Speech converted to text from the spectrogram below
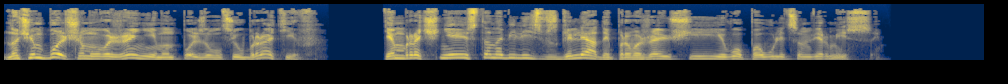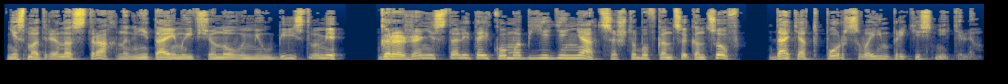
Но чем большим уважением он пользовался у братьев, тем мрачнее становились взгляды, провожающие его по улицам Вермиссы. Несмотря на страх, нагнетаемый все новыми убийствами, горожане стали тайком объединяться, чтобы в конце концов дать отпор своим притеснителям.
